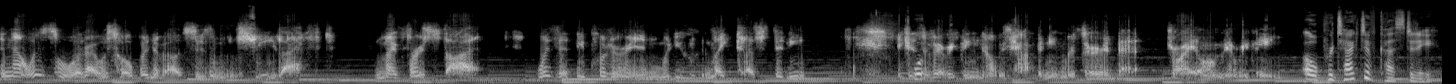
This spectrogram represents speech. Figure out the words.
And that was what I was hoping about Susan when she left. My first thought was that they put her in, would you like custody? Because well, of everything that was happening with her and that trial and everything. Oh, protective custody.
